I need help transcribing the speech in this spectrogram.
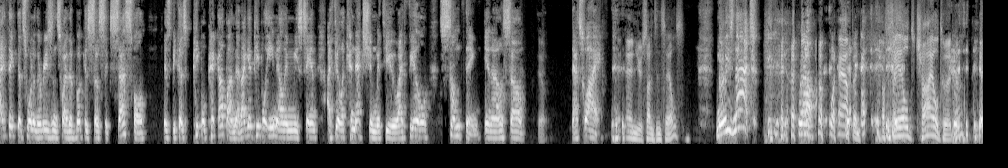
I think that's one of the reasons why the book is so successful is because people pick up on that. I get people emailing me saying, I feel a connection with you. I feel something, you know, so yeah. that's why. and your son's in sales? No, he's not. well, what happened? A failed childhood. Huh?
